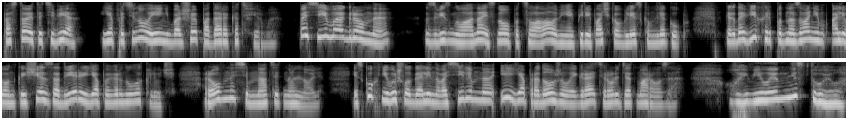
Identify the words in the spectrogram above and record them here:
Постой, это тебе. Я протянула ей небольшой подарок от фирмы. Спасибо огромное. Взвизгнула она и снова поцеловала меня, перепачкав блеском для губ. Когда вихрь под названием «Аленка» исчез за дверью, я повернула ключ. Ровно 17.00. Из кухни вышла Галина Васильевна, и я продолжила играть роль Дед Мороза. «Ой, милая, не стоило!»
